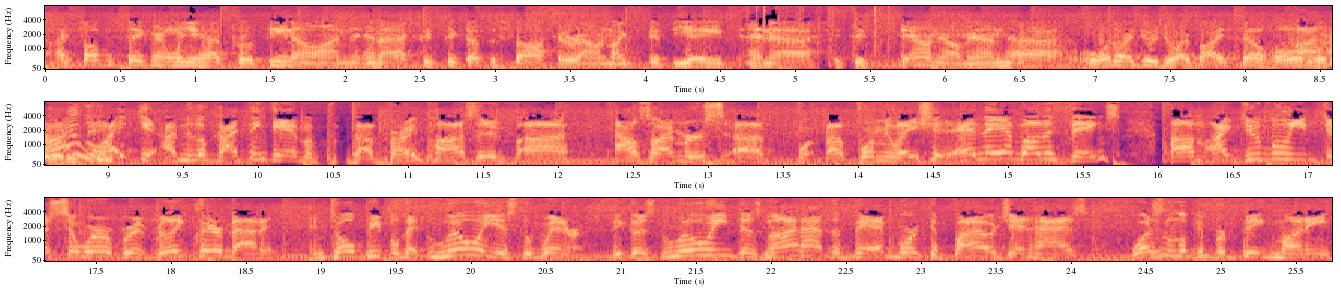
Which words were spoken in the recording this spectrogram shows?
I saw the segment when you had Prothena on, and I actually picked up the stock at around like 58, and uh, it's, it's down now, man. Uh, what do I do? Do I buy, sell, hold? What, what do you I like it. I mean, look, I think they have a, a very positive uh, Alzheimer's uh, for, uh, formulation, and they have other things. Um, I do believe, just so we're, we're really clear about it, and told people that Lilly is the winner because Lilly does not have the bad work that Biogen has, wasn't looking for big money,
